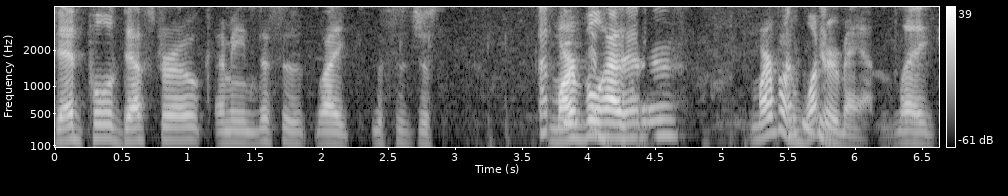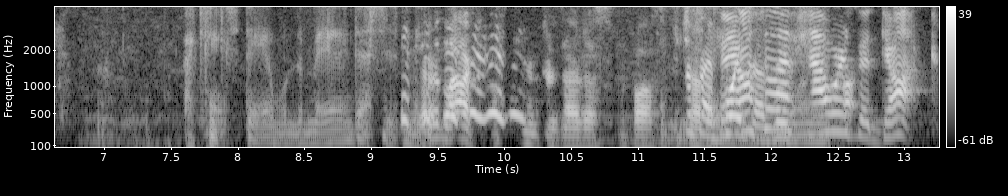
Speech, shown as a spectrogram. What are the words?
Deadpool, Deathstroke. I mean, this is like this is just I Marvel has- better- Marvel I has think Wonder it- Man. Like I can't stand Wonder Man, and that's just me. There's a lot of characters that are just ripoffs of each That's other. my They also though, have Howard the Duck.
